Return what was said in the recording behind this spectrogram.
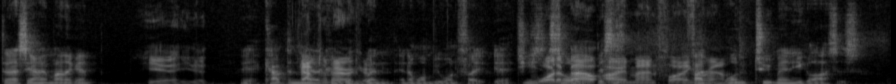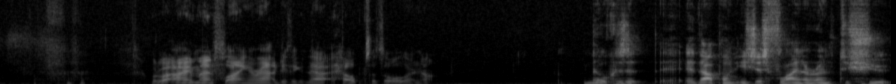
did I say Iron Man again? Yeah, you did. Yeah, Captain, Captain America, would win in a one v one fight. Yeah, Jesus. what sorry. about this Iron is, Man flying I've had around? one too many glasses. What about Iron Man flying around? Do you think that helps at all or not? No, because at that point he's just flying around to shoot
